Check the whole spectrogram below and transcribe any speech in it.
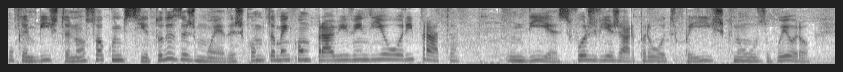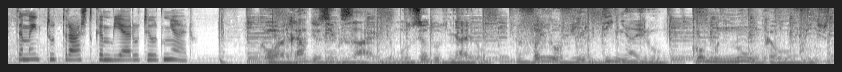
O cambista não só conhecia todas as moedas, como também comprava e vendia ouro e prata. Um dia, se fores viajar para outro país que não usa o euro, também tu terás de cambiar o teu dinheiro. Com a Rádio ZigZag e o Museu do Dinheiro, vem ouvir dinheiro como nunca o viste.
